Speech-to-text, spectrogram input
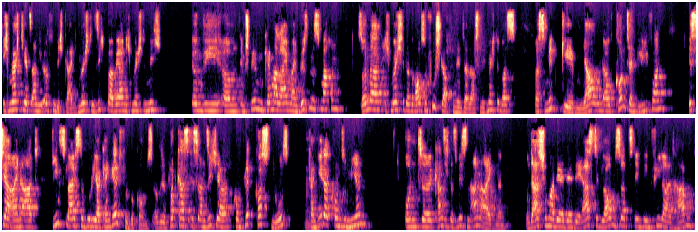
ich möchte jetzt an die Öffentlichkeit, ich möchte sichtbar werden, ich möchte nicht irgendwie ähm, im stillen Kämmerlein mein Business machen, sondern ich möchte da draußen Fußstapfen hinterlassen. Ich möchte was, was mitgeben, ja, und auch Content liefern, ist ja eine Art Dienstleistung, wo du ja kein Geld für bekommst. Also der Podcast ist an sich ja komplett kostenlos, kann mhm. jeder konsumieren und äh, kann sich das Wissen aneignen. Und da ist schon mal der, der, der erste Glaubenssatz, den, den viele halt haben.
